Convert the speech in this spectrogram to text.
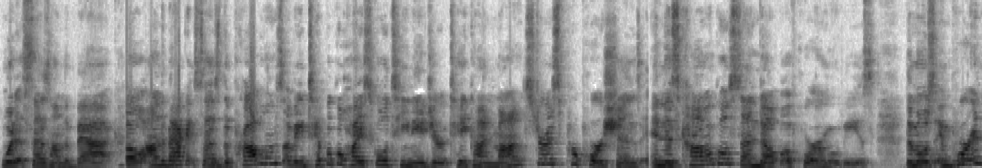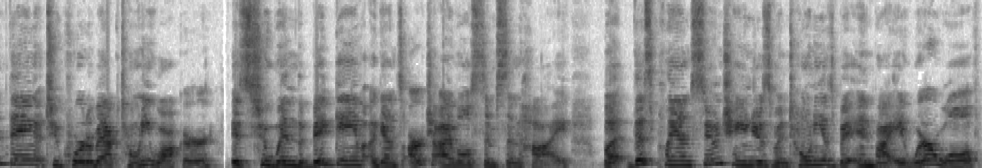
what it says on the back. So on the back it says, the problems of a typical high school teenager take on monstrous proportions in this comical send-up of horror movies. The most important thing to quarterback Tony Walker is to win the big game against arch-rival Simpson High. But this plan soon changes when Tony is bitten by a werewolf,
